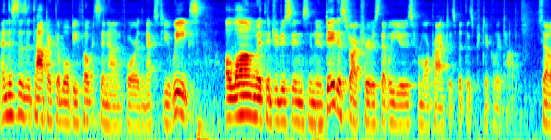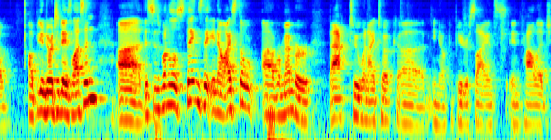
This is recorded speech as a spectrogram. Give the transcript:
and this is a topic that we'll be focusing on for the next few weeks, along with introducing some new data structures that we use for more practice with this particular topic. So I hope you enjoyed today's lesson. Uh, this is one of those things that, you know, I still uh, remember back to when I took, uh, you know, computer science in college,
